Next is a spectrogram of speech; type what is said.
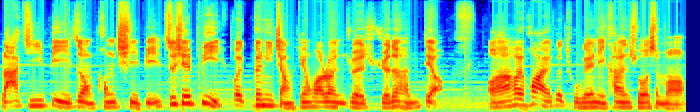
垃圾币，这种空气币，这些币会跟你讲天花乱坠，觉得很屌。哦，还会画一个图给你看，说什么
